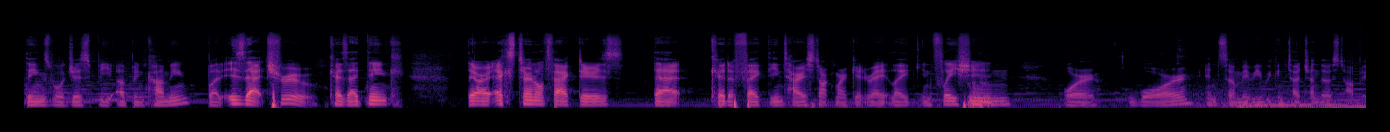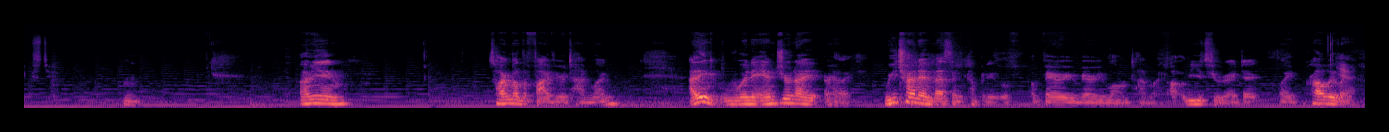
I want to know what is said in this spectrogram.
things will just be up and coming. But is that true? Because I think there are external factors that could affect the entire stock market, right? Like inflation or war, and so maybe we can touch on those topics too. I mean, talking about the five year timeline, I think when Andrew and I are like, we try to invest in companies with a very, very long timeline. Uh, you too, right, Dick? Like probably like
